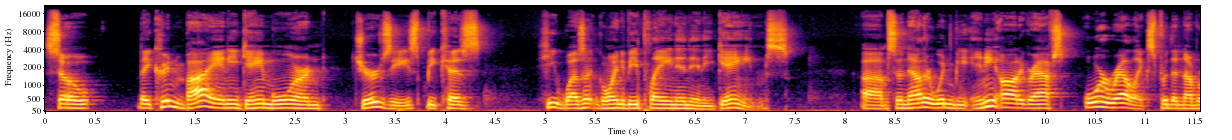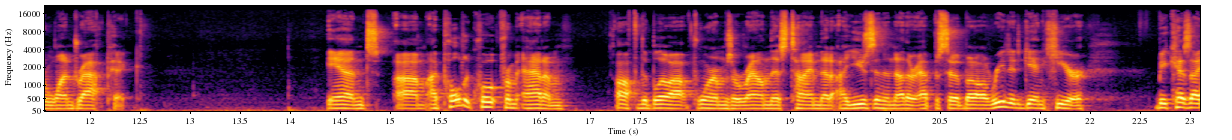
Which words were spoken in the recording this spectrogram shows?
So they couldn't buy any game worn jerseys because he wasn't going to be playing in any games. Um, so now there wouldn't be any autographs or relics for the number one draft pick. And um, I pulled a quote from Adam off the blowout forums around this time that I used in another episode, but I'll read it again here because I,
